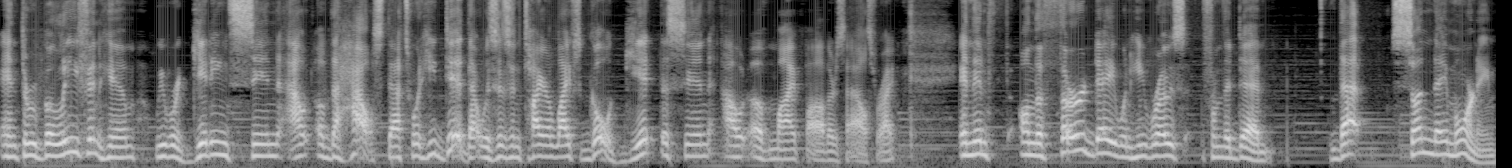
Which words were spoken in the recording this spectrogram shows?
And through belief in him, we were getting sin out of the house. That's what he did. That was his entire life's goal get the sin out of my father's house, right? And then on the third day, when he rose from the dead, that Sunday morning,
